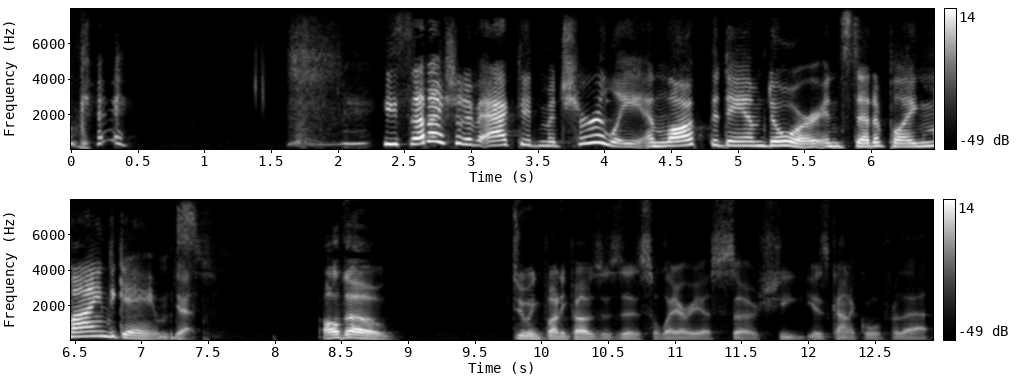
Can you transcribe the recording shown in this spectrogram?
Okay. He said I should have acted maturely and locked the damn door instead of playing mind games. Yes. Although doing funny poses is hilarious, so she is kind of cool for that.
